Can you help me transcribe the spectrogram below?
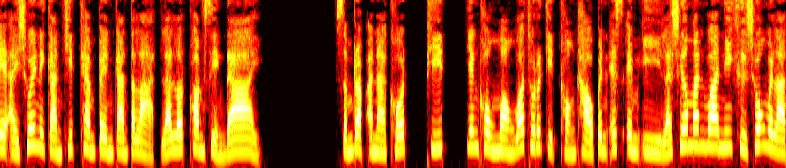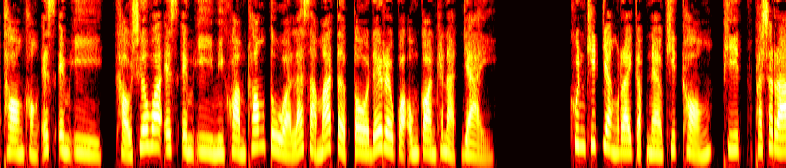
AI ช่วยในการคิดแคมเปญการตลาดและลดความเสี่ยงได้สำหรับอนาคตพีท ยังคงมองว่าธุรกิจของเขาเป็น SME และเชื่อมั่นว่านี่คือช่วงเวลาทองของ SME เขาเชื่อว่า SME มีความคล่องตัวและสามารถเติบโตได้เร็วกว่าองค์กรขนาดใหญ่ คุณคิดอย่างไรกับแนวคิดของพีทพัชระ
